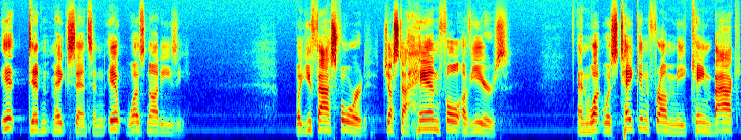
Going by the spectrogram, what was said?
It didn't make sense and it was not easy. But you fast forward just a handful of years, and what was taken from me came back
